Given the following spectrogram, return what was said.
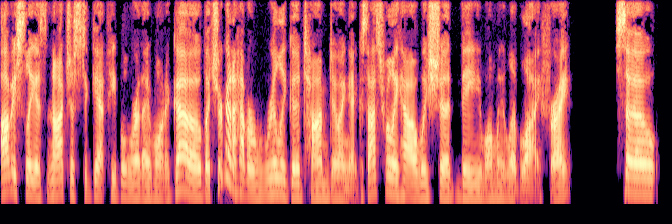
obviously is not just to get people where they want to go, but you're going to have a really good time doing it because that's really how we should be when we live life, right? So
